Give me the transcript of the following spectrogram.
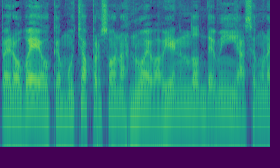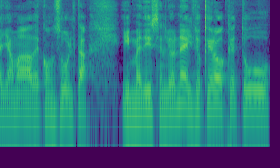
Pero veo que muchas personas nuevas vienen donde mí, hacen una llamada de consulta y me dicen, Leonel, yo quiero que tú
